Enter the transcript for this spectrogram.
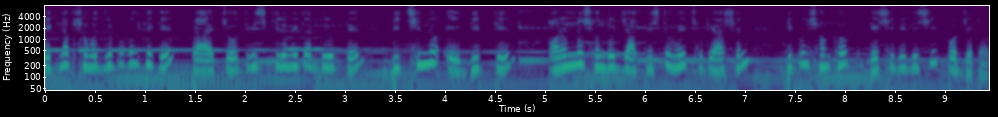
টেকনাফ সমুদ্র উপকূল থেকে প্রায় চৌত্রিশ কিলোমিটার দূরত্বের বিচ্ছিন্ন এই দ্বীপটির অনন্য সৌন্দর্যে আকৃষ্ট হয়ে ছুটে আসেন বিপুল সংখ্যক দেশি বিদেশি পর্যটক।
